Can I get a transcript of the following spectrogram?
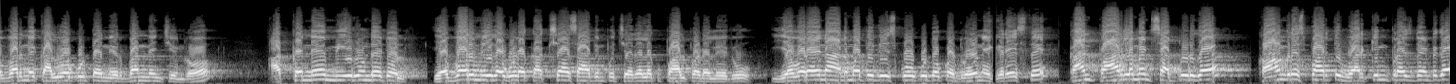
ఎవరిని కలవకుంటే నిర్బంధించిండ్రో అక్కడనే మీరుండేటోళ్ళు. ఎవరి మీద కూడా కక్షా సాధింపు చర్యలకు పాల్పడలేదు. ఎవరైనా అనుమతి తీసుకోకుండా ఒక డ్రోన్ ఎగరేస్తే కానీ పార్లమెంట్ సభ్యుడిగా కాంగ్రెస్ పార్టీ వర్కింగ్ ప్రెసిడెంట్గా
